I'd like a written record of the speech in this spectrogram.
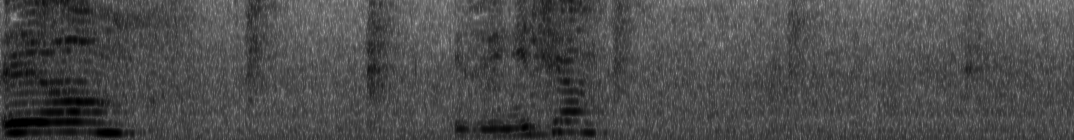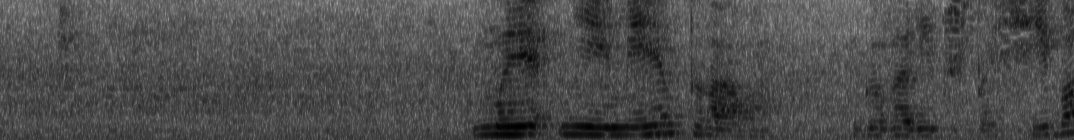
Эм... Извините. Мы не имеем права говорить спасибо,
